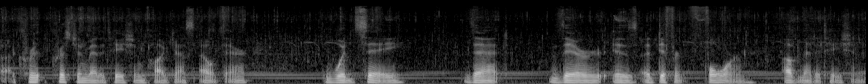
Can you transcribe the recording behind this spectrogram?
uh, Christian meditation podcasts out there would say that there is a different form of meditation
